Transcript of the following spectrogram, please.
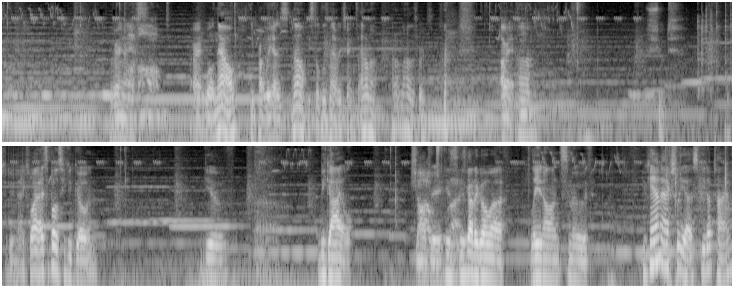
Very nice. Alright, well now he probably has no, he still doesn't have experience. I don't know. I don't know how this works. Alright, um shoot. What to do next? Why I suppose he could go and give uh, beguile Child's Audrey. He's he's gotta go uh lay it on smooth. You can actually uh, speed up time.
